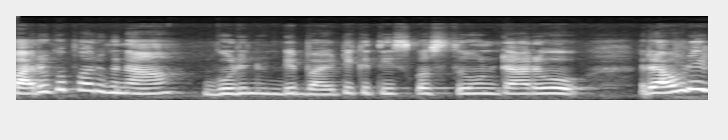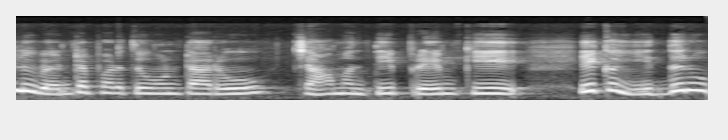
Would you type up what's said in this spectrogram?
పరుగు పరుగున గుడి నుండి బయటికి తీసుకొస్తూ ఉంటారు. రౌడీలు వెంట పడుతూ ఉంటారు చామంతి ప్రేమ్కి. ఇక ఇద్దరూ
